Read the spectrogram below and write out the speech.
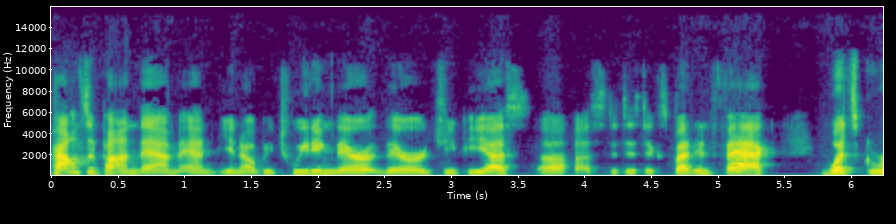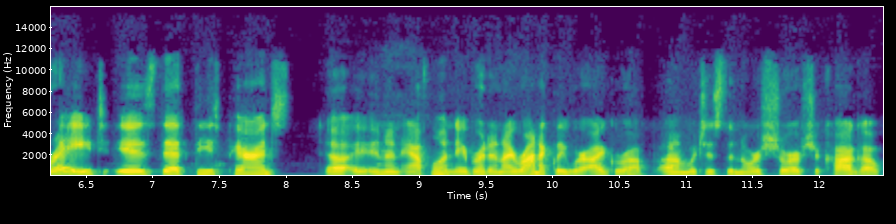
pounce upon them and, you know, be tweeting their, their GPS uh, statistics. But in fact, what's great is that these parents uh, in an affluent neighborhood, and ironically, where I grew up, um, which is the North Shore of Chicago,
